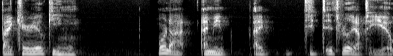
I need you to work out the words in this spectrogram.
by karaokeing or not. I mean, I it's really up to you,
